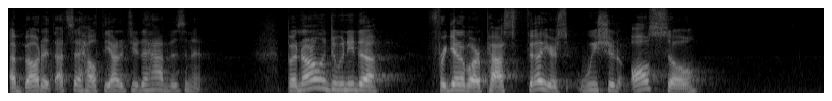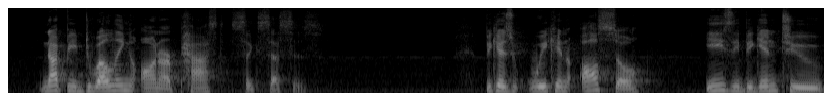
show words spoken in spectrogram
about it. That's a healthy attitude to have, isn't it? But not only do we need to forget about our past failures, we should also not be dwelling on our past successes. Because we can also easily begin to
